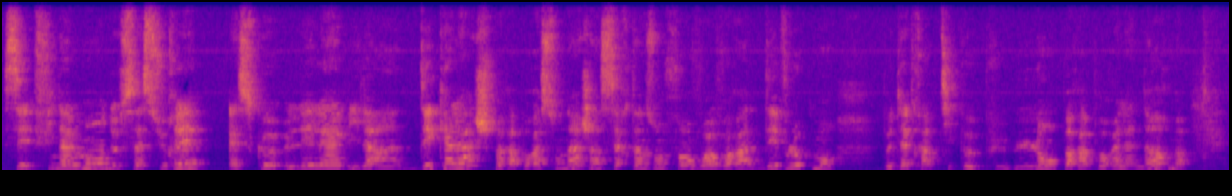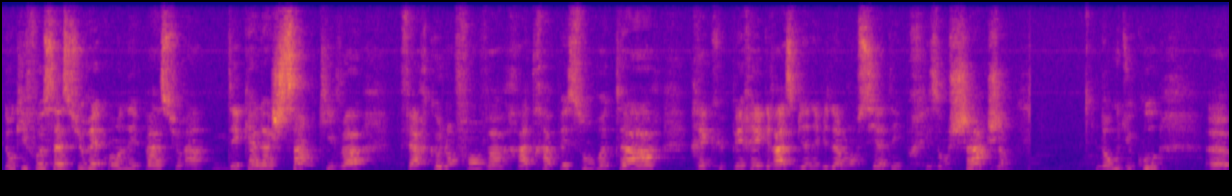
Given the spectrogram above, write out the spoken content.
c'est finalement de s'assurer est-ce que l'élève il a un décalage par rapport à son âge? Certains enfants vont avoir un développement peut-être un petit peu plus lent par rapport à la norme. Donc il faut s'assurer qu'on n'est pas sur un décalage simple qui va faire que l'enfant va rattraper son retard, récupérer grâce bien évidemment aussi à des prises en charge. Donc du coup, euh,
